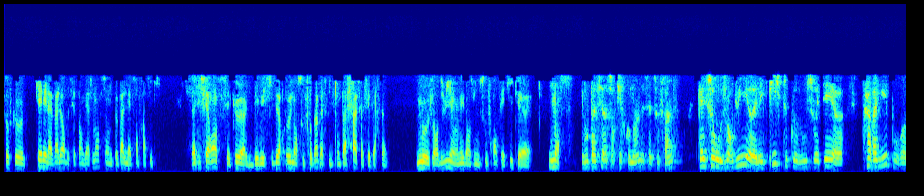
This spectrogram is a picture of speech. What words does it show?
Sauf que quelle est la valeur de cet engagement si on ne peut pas le mettre en pratique? La différence, c'est que des décideurs, eux, n'en souffrent pas parce qu'ils ne sont pas face à ces personnes. Nous, aujourd'hui, on est dans une souffrance éthique euh, immense. Et vous pensez à sortir comment de cette souffrance? Quelles sont aujourd'hui euh, les pistes que vous souhaitez euh, travailler pour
